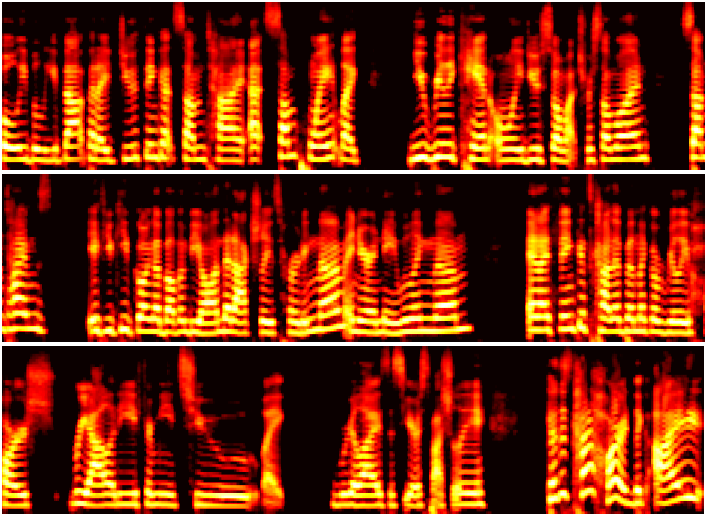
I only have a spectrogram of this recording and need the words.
fully believe that. But I do think at some time, at some point, like you really can only do so much for someone. Sometimes if you keep going above and beyond, that actually is hurting them and you're enabling them. And I think it's kind of been like a really harsh reality for me to like realize this year, especially because it's kind of hard. Like, I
